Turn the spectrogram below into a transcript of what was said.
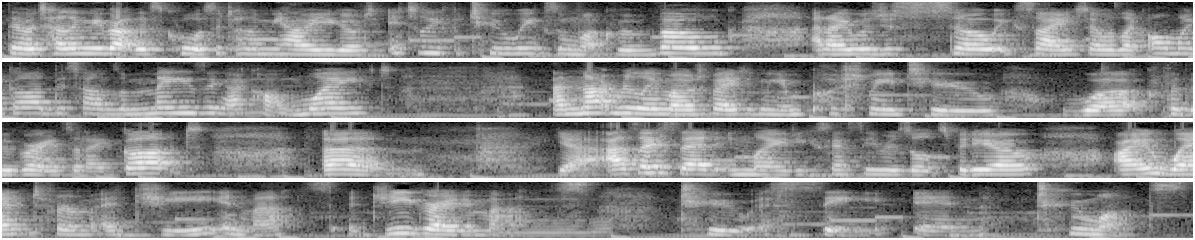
they were telling me about this course, they're telling me how you go to Italy for two weeks and work for Vogue and I was just so excited. I was like, oh my god, this sounds amazing, I can't wait. And that really motivated me and pushed me to work for the grades that I got. Um, yeah, as I said in my GCSE results video, I went from a G in maths, a G grade in maths, to a C in two months.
